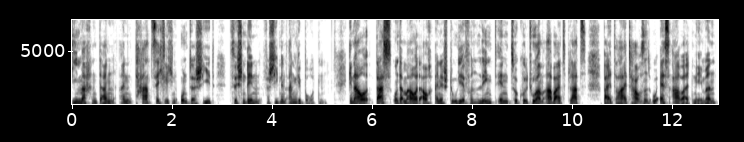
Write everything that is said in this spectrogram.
die machen dann einen tatsächlichen Unterschied zwischen den verschiedenen Angeboten. Genau das untermauert auch eine Studie von LinkedIn zur Kultur am Arbeitsplatz bei 3000 US-Arbeitnehmern,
